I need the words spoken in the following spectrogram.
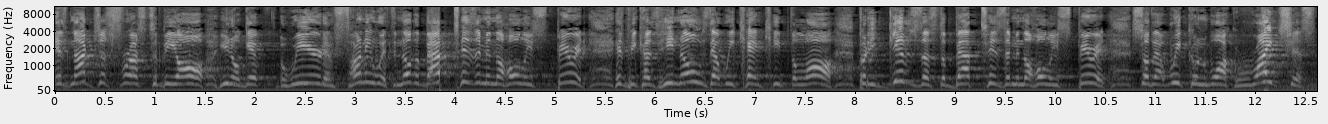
is not just for us to be all, you know, get weird and funny with. No, the baptism in the Holy Spirit is because He knows that we can't keep the law, but He gives us the baptism in the Holy Spirit so that we can walk righteous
